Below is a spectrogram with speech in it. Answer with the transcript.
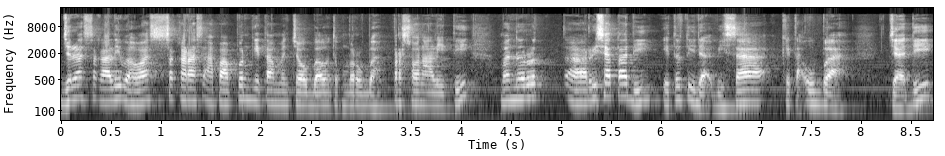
jelas sekali bahwa sekeras apa pun kita mencoba untuk merubah personality, menurut uh, riset tadi itu tidak bisa kita ubah. Jadi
